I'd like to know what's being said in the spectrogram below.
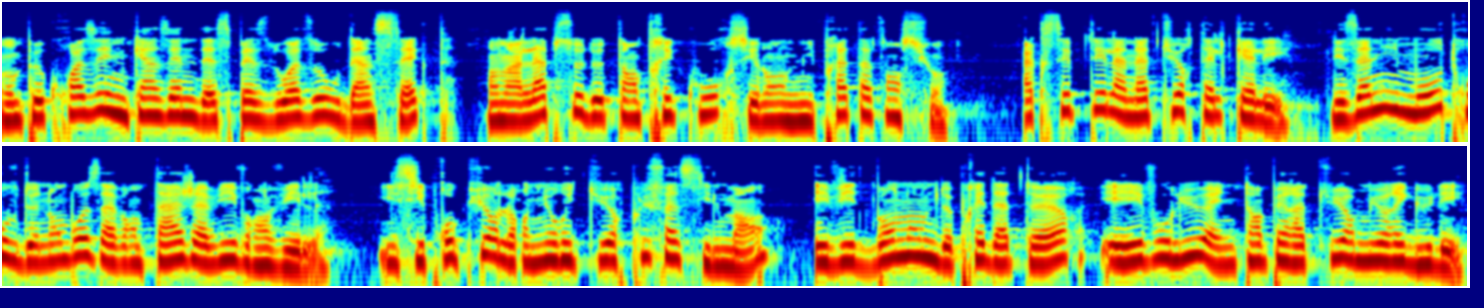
on peut croiser une quinzaine d'espèces d'oiseaux ou d'insectes en un laps de temps très court si l'on y prête attention. Accepter la nature telle qu'elle est. Les animaux trouvent de nombreux avantages à vivre en ville. Ils s'y procurent leur nourriture plus facilement, évitent bon nombre de prédateurs et évoluent à une température mieux régulée.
